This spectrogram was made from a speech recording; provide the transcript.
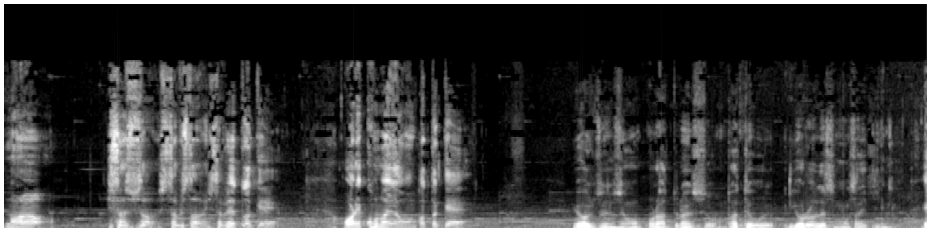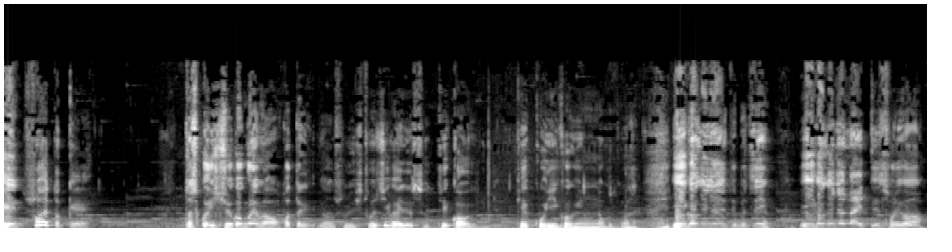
なんや？久々、久々、久々やったっけ？あれこないだわんかったっけ？いや、全然俺会ってないですよ。だって俺、夜ですもん、最近。え、そうやったっけ？確か一週間ぐらい前分かったけど、いや、それ人違いですよ。っていうか、結構いい加減なことなさい。いい加減じゃないって別に、いい加減じゃないって、それは。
